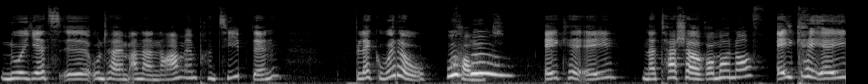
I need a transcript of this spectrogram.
nur jetzt äh, unter einem anderen Namen im Prinzip, denn Black Widow kommt, aka Natascha Romanoff, aka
